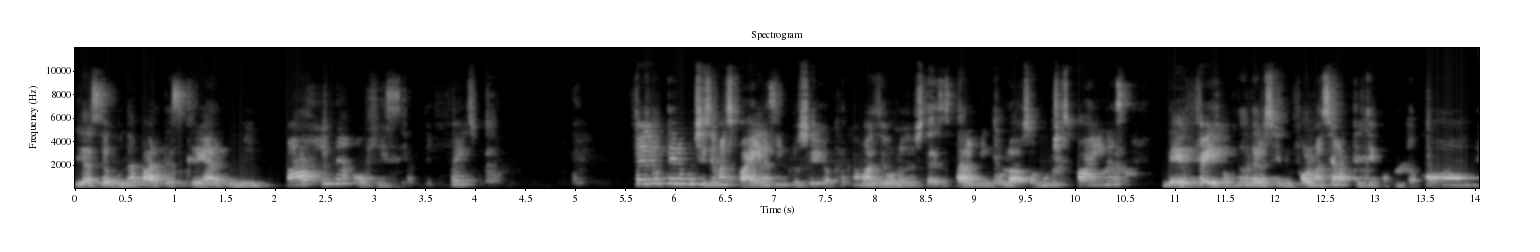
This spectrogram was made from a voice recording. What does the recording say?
La segunda parte es crear mi página oficial de Facebook. Facebook tiene muchísimas páginas, inclusive yo creo que más de uno de ustedes estarán vinculados a muchas páginas de Facebook donde reciben información, eltiempo.com,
